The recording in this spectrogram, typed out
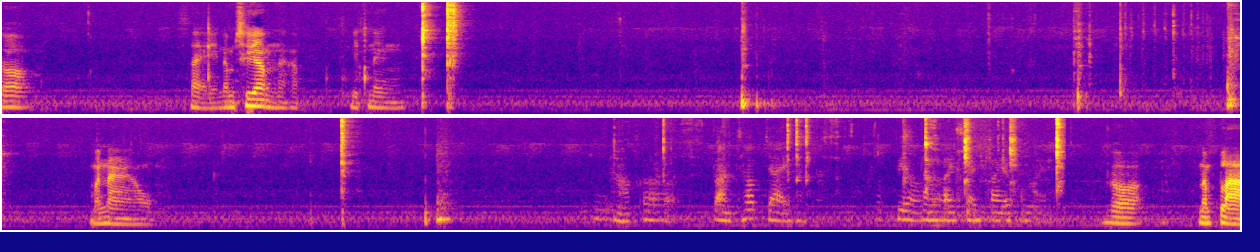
ก็ใส่น้ำเชื่อมนะครับ นิดนึงมะนาวแล้วก็ตามชอบใจค่ะเปรี้ยวทำไปใส่ไปทำไมก็น้ำปลา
